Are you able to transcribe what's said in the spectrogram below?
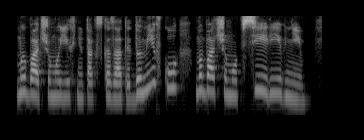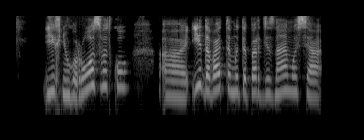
ми бачимо їхню, так сказати, домівку, ми бачимо всі рівні їхнього розвитку. І давайте ми тепер дізнаємося,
